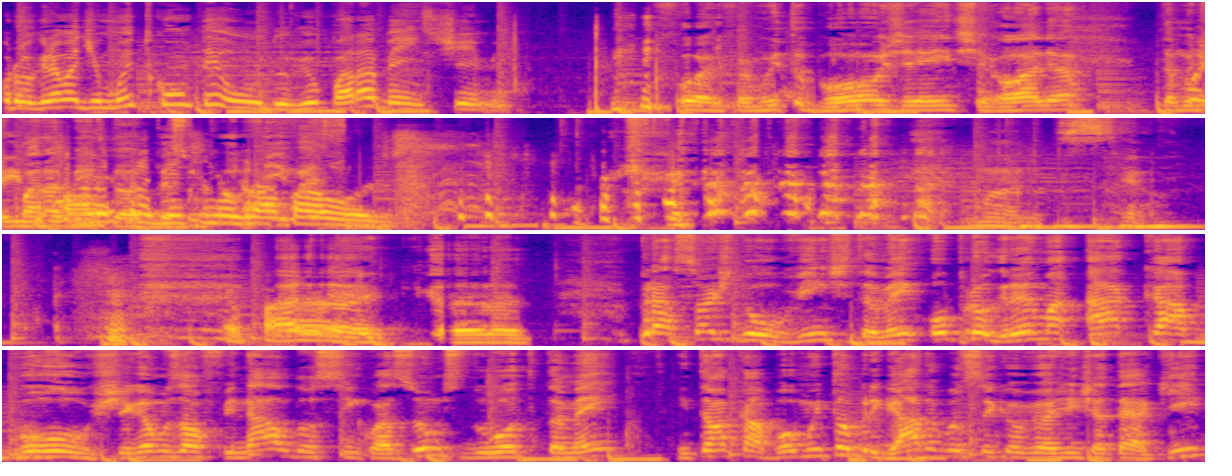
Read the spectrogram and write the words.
programa de muito conteúdo, viu? Parabéns, time. Foi, foi muito bom, gente. Olha, estamos de parabéns pela pra gente não vi, gravar mas- hoje. Mano do céu. Eu. Ai, cara. Pra sorte do ouvinte também, o programa acabou. Chegamos ao final dos cinco assuntos, do outro também. Então acabou. Muito obrigado a você que ouviu a gente até aqui.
